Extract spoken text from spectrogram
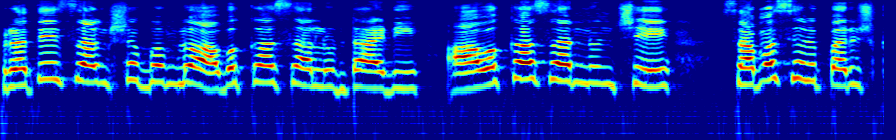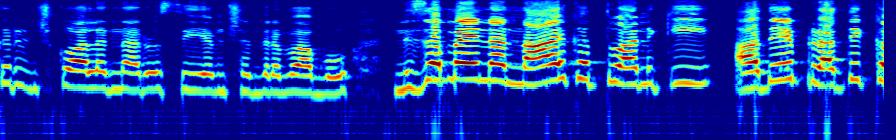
ప్రతి సంక్షోభంలో అవకాశాలుంటాయని ఆ అవకాశాల నుంచే సమస్యలు పరిష్కరించుకోవాలన్నారు సీఎం చంద్రబాబు. నిజమైన నాయకత్వానికి అదే ప్రతీక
